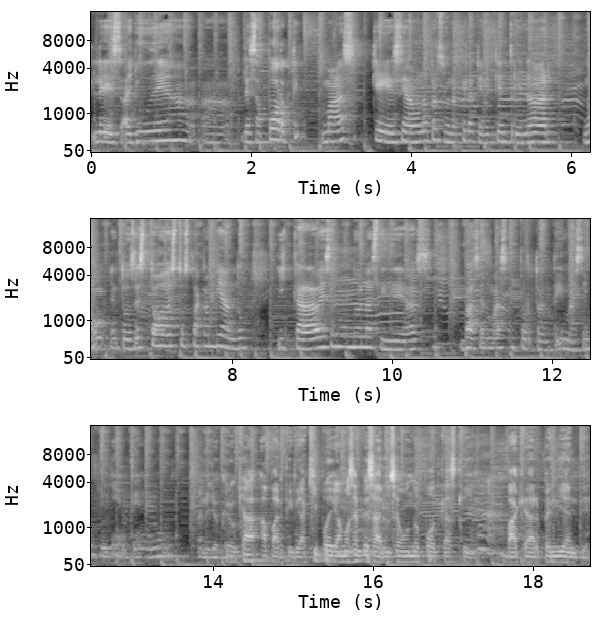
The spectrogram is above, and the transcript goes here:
les ayude a, a les aporte, más que sea una persona que la tiene que entrenar, ¿no? Entonces todo esto está cambiando y cada vez el mundo de las ideas va a ser más importante y más influyente en el mundo. Bueno, yo creo que a, a partir de aquí podríamos empezar un segundo podcast que va a quedar pendiente.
